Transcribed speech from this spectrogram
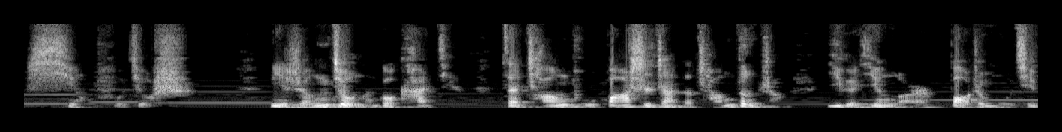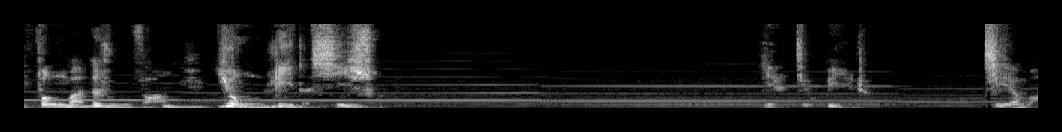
幸福就是，你仍旧能够看见，在长途巴士站的长凳上，一个婴儿抱着母亲丰满的乳房，用力的吸水。眼睛闭着，睫毛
